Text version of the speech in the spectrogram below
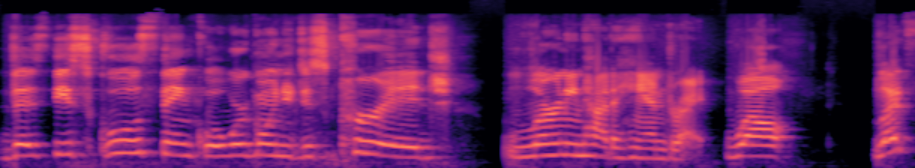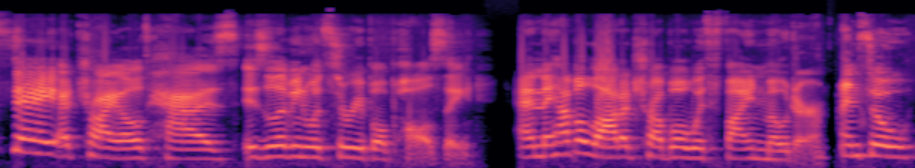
This, these schools think, well, we're going to discourage learning how to handwrite. Well, let's say a child has is living with cerebral palsy and they have a lot of trouble with fine motor. And so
